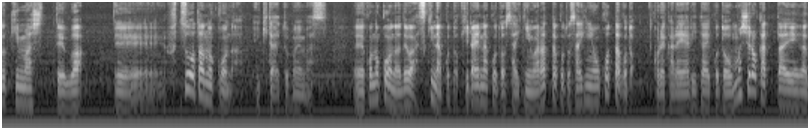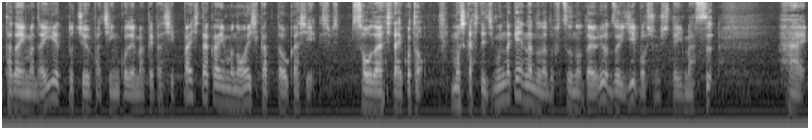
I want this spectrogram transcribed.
続きましては、えー、ふつおたのコーナー行きたいと思います。えこのコーナーでは好きなこと嫌いなこと最近笑ったこと最近起こったことこれからやりたいこと面白かった映画ただいまダイエット中パチンコで負けた失敗した買い物美味しかったお菓子相談したいこともしかして自分だけなどなど普通のお便りを随時募集しています。はい、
